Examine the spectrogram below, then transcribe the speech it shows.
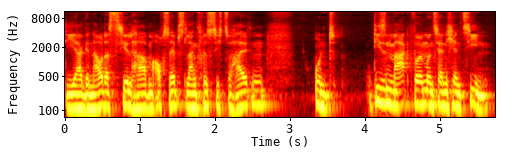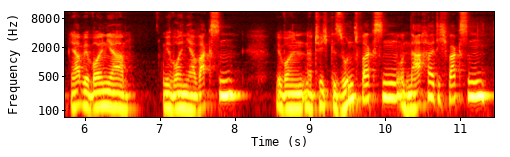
die ja genau das Ziel haben, auch selbst langfristig zu halten. Und diesen Markt wollen wir uns ja nicht entziehen. Ja, wir wollen ja, wir wollen ja wachsen. Wir wollen natürlich gesund wachsen und nachhaltig wachsen,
